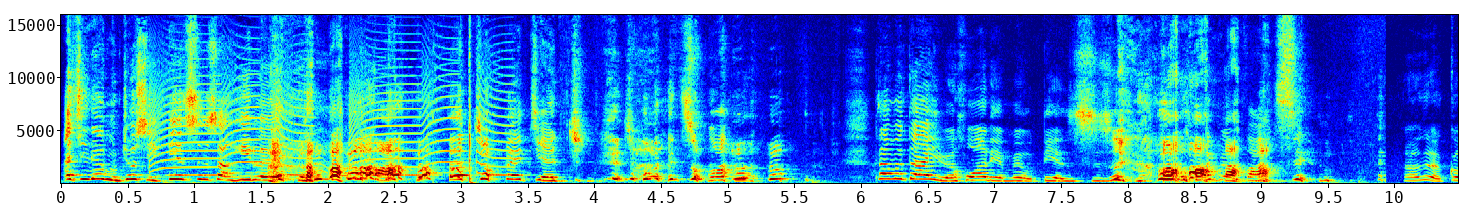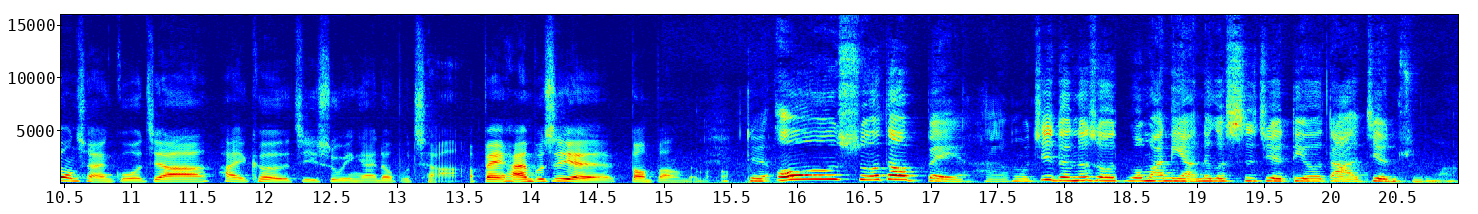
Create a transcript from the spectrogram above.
啊，今天我们就是电视上一类，就被检举，就被抓了。他们大概以为花莲没有电视，所以他们不会被发现。而且共产国家骇客的技术应该都不差。北韩不是也棒棒的吗？对哦，说到北韩，我记得那时候罗马尼亚那个世界第二大建筑嘛，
